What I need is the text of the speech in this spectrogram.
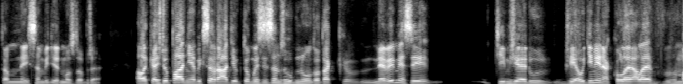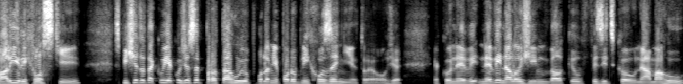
tam nejsem vidět moc dobře. Ale každopádně, abych se vrátil k tomu, jestli jsem zhubnul, to tak nevím, jestli tím, že jedu dvě hodiny na kole, ale v malé rychlosti, spíš je to takový, jako že se protahuju, podle mě podobný chození je to, jo, že jako nevy, nevynaložím velkou fyzickou námahu,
